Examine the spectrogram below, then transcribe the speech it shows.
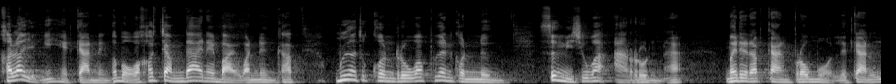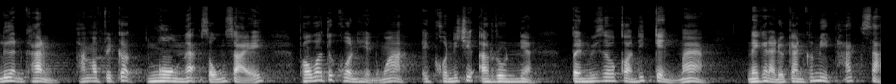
เขาเล่าอย่างนี้เหตุการณ์หนึ่งเขาบอกว่าเขาจำได้ในบ่ายวันหนึ่งครับ เมื่อทุกคนรู้ว่าเพื่อนคนหนึ่ง ซึ่งมีชื่อว่าอารุณฮะไม่ได้รับการโปรโมทหรือการเลื่อนขั้นทั้งออฟฟิศก็งงฮะสงสัย เพราะว่าทุกคนเห็นว่าไอ้คนที่ชื่ออารุณเนี่ยเป็นวิศวกรที่เก่งมาก ในขณะเดียวกันเขามีทักษะ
